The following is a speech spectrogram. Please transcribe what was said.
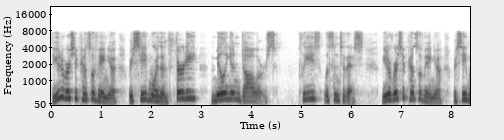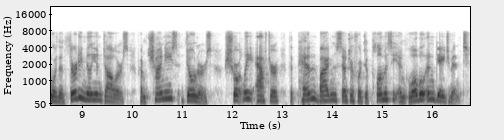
the University of Pennsylvania received more than $30 million. dollars. Please listen to this. The University of Pennsylvania received more than $30 million from Chinese donors shortly after the Penn Biden Center for Diplomacy and Global Engagement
